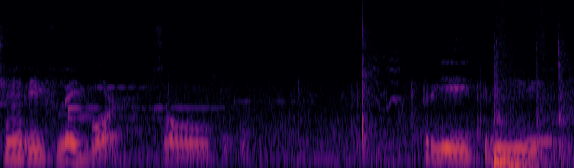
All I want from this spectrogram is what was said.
cherry flavor. So 3 3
